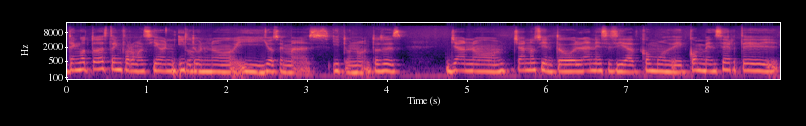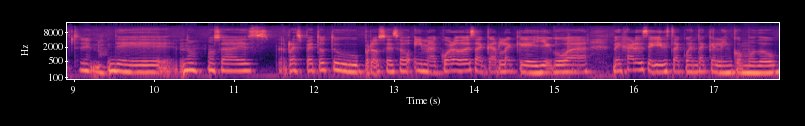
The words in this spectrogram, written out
tengo toda esta información y Tú tú no y yo sé más y tú no. Entonces, ya no ya no siento la necesidad como de convencerte Sí, no. de no, o sea, es respeto tu proceso y me acuerdo de sacarla que llegó a dejar de seguir esta cuenta que le incomodó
